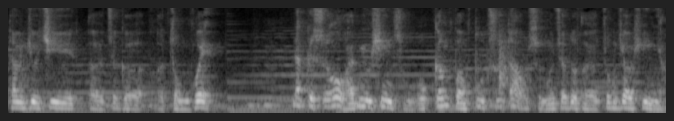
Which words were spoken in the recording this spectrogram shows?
他们就去呃这个呃总会。那个时候还没有信主，我根本不知道什么叫做呃宗教信仰。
